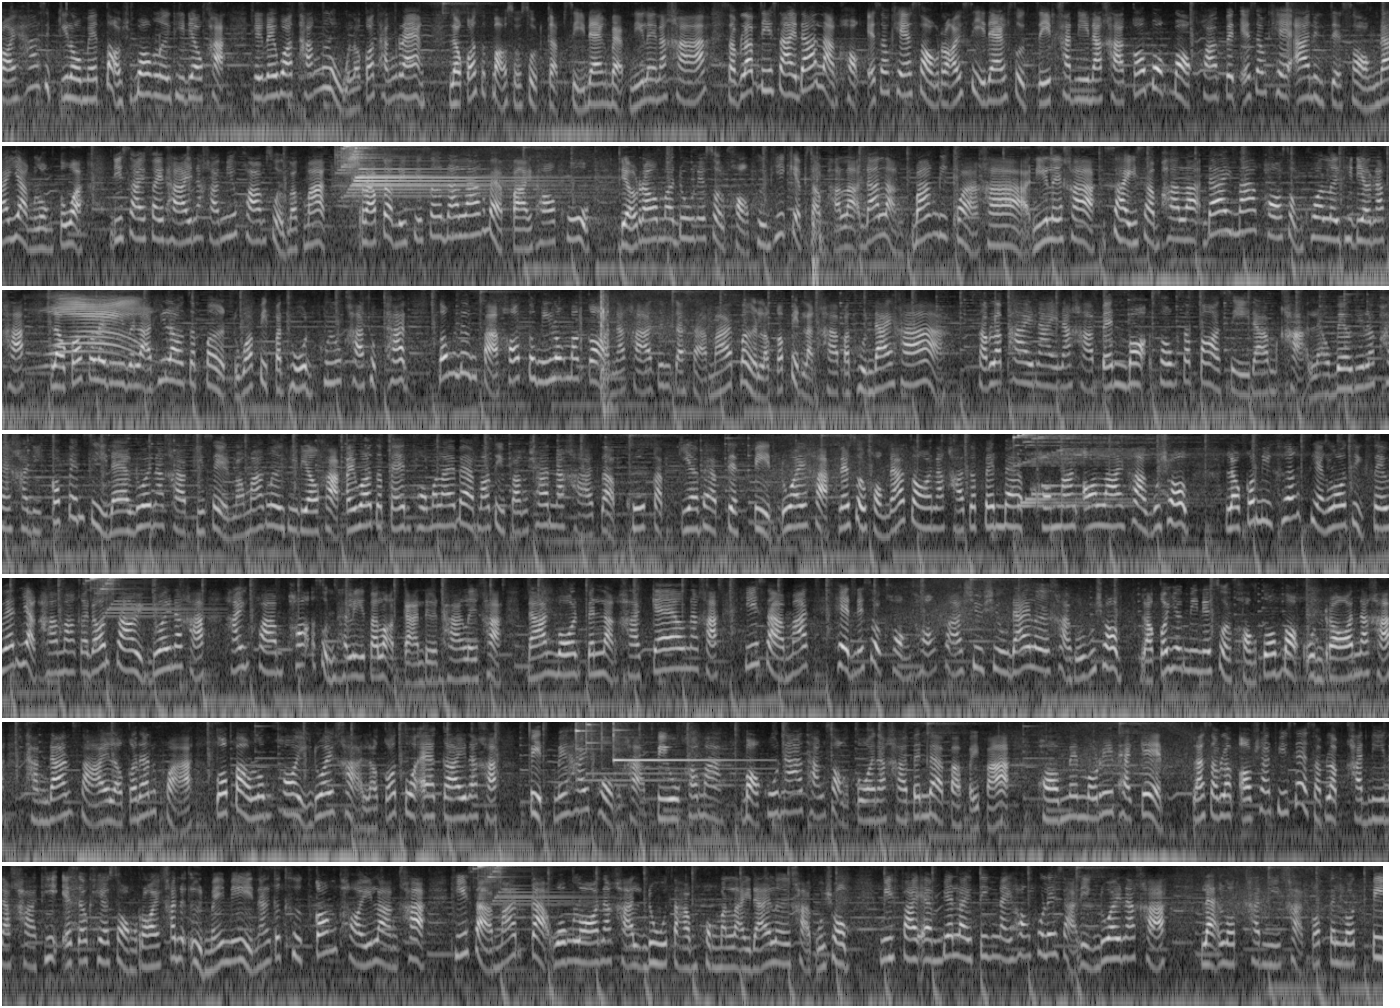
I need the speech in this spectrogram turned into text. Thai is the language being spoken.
250 กิโลเมตรต่อชั่วโมงเลยทีเดียวค่ะ เรียกได้ว่าทั้งหรูแล้วก็ทั้งแรง แล้วก็สปอร์ตสุดๆกับสีแดงแบบนี้เลยนะคะสำหรับดีไซน์ด้านหลังของ SLK 200 สีแดงสุดจี๊ดคันนี้นะคะ ก็บ่งบอกความเป็น SLK R172 ได้อย่างลงตัว ดีไซน์ไฟท้ายนะคะ มีความสวยมากๆ รับกับรีฟิเซอร์ด้านล่างแบบปลายท่อคู่ เดี๋ยวเรามาดูในส่วนของพื้นที่เก็บสัมภาระด้านหลังบ้างดีกว่าค่ะ นี่เลยค่ะ ใส่สัมภาระได้มากพอสมควรเลยทีเดียวนะคะแล้วก็กรณีเวลาที่เราจะเปิดหรือว่าปิดประตูคุณลูกค้าทุกท่าน ต้องดึงฝาครอบตรงนี้ลงมาก่อนนะคะ จึงจะสามารถเปิดแล้วก็ปิดหลังคาประตูได้ค่ะ สำหรับภายในนะคะ เป็นเบาะทรงสปอร์ตสีดำค่ะ แล้วเบลนิรภัยคันนี้ก็เป็นสีแดงด้วยนะคะ พิเศษมากๆเลยทีเดียวค่ะ ไม่ว่าจะเป็นพวงมาลัยแบบมัลติฟังก์ชันนะคะจับคู่กับเกียร์แบบ7สปีดด้วยค่ะ ในส่วนของหน้าจอนะคะ จะเป็นแบบคอมมานด์ออนไลน์ค่ะคุณผู้ชม แล้วก็มีเครื่องเสียงโลจิกเซเว่นอย่างฮามากาดอนซาวอีกด้วยนะคะ ให้ความเพาะสุนทรีตลอดการเดินทางเลยค่ะ ด้านบนเป็นหลังคาแก้วนะคะ ที่สามารถเห็นในส่วนของท้องฟ้าชิลๆได้เลยค่ะคุณผู้ชม แล้วก็ยังมีในส่วนของตัวเบาะอุ่นร้อนนะคะ ทางด้านซ้ายแล้วก็ด้านขวา ตัวเป่าลมคออีกด้วยค่ะ แล้วก็ตัวแอร์ไกด์นะคะ ปิดไม่ให้ผมค่ะปิวเข้ามาบอกคู่หน้าทั้ง 2 ตัวนะคะ เป็นแบบปรับไฟฟ้า พร้อม Memory Package และสำหรับออปชันพิเศษสำหรับคันนี้นะคะที่ SLK 200 คันอื่นไม่มี นั่นก็คือกล้องถอยหลังค่ะ ที่สามารถกะวงล้อนะคะ ดูตามพวงมาลัยได้เลยค่ะคุณผู้ชม มีไฟ Ambient Lighting ในห้องผู้โดยสารอีกด้วยนะคะ และรถคันนี้ค่ะก็เป็นรถปี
